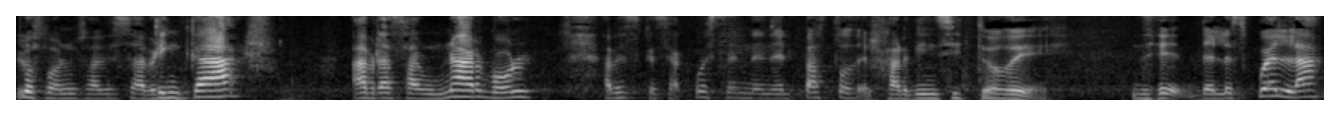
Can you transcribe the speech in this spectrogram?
los ponemos a veces a brincar, abrazar un árbol, a veces que se acuesten en el pasto del jardincito de, de, la escuela,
